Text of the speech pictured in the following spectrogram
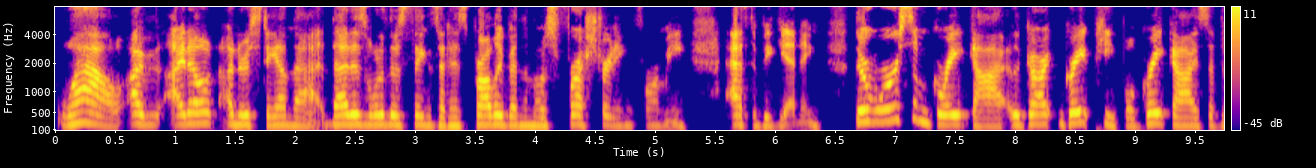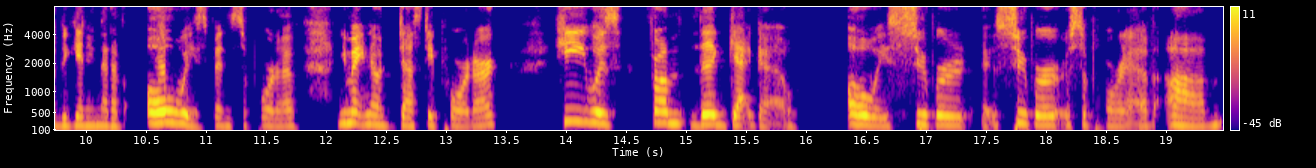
wow, I I don't understand that. That is one of those things that has probably been the most frustrating for me at the beginning. There were some great guy, great people, great guys at the beginning that have always been supportive. You might know Dusty Porter. He was from the get go always super super supportive um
